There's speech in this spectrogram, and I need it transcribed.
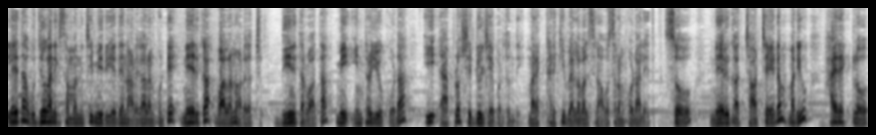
లేదా ఉద్యోగానికి సంబంధించి మీరు ఏదైనా అడగాలనుకుంటే నేరుగా వాళ్ళను అడగచ్చు. దీని తర్వాత మీ ఇంటర్వ్యూ కూడా ఈ యాప్లో షెడ్యూల్ చేయబడుతుంది. మరెక్కడికి వెళ్ళవలసిన అవసరం కూడా లేదు. సో నేరుగా చాట్ చేయడం మరియు హైరెక్ట్లో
